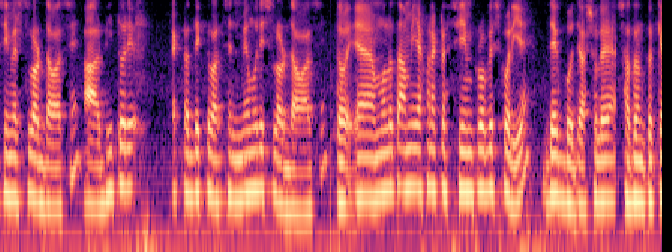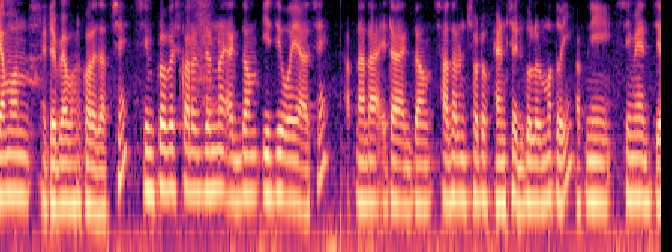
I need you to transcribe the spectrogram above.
সিমের স্লট দেওয়া আছে। আর ভিতরে একটা দেখতে পাচ্ছেন মেমোরি স্লট দেওয়া আছে। তো মূলত আমি এখন একটা সিম প্রবেশ করিয়ে দেখব যে আসলে সাধারণত কেমন এটা ব্যবহার করা যাচ্ছে। সিম প্রবেশ করার জন্য একদম ইজি ওয়ে আছে। আপনারা এটা একদম সাধারণ ছোট হ্যান্ডসেটগুলোর মতোই আপনি সিমের যে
